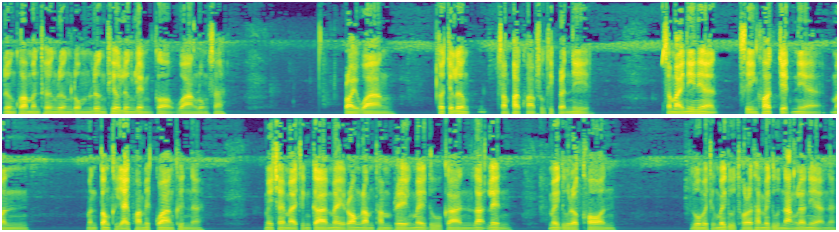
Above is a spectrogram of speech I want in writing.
เรื่องความบันเทิงเรื่องลม เรื่องเที่ยวเรื่องเล่นก็วางลงซะ ปล่อยวางก็จะเริ่มสัมผัสความสุขที่ประณีต สมัยนี้เนี่ยศีลข้อเจ็ดเนี่ยมันมันต้องขยายความให้กว้างขึ้นนะ ไม่ใช่หมายถึงการไม่ร้องรำทำเพลง ไม่ดูการละเล่น ไม่ดูละคร รวมไปถึงไม่ดูโทรทัศน์ไม่ดูหนังแล้วเนี่ยนะ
